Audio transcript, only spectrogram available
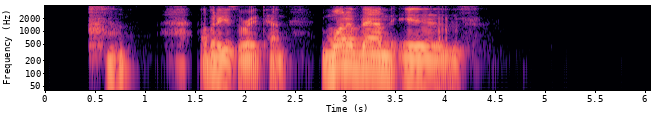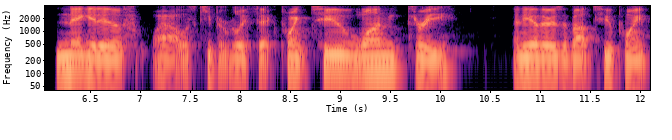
How about I use the right pen? One of them is negative, wow, let's keep it really thick, 0.213, and the other is about 2.866,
